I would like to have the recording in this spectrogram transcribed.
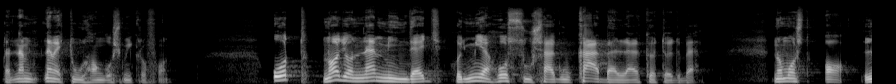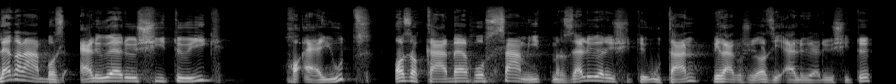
Tehát nem, nem egy túl hangos mikrofon. Ott nagyon nem mindegy, hogy milyen hosszúságú kábellel kötöd be. Na most a legalább az előerősítőig ha eljutsz, az a kábelhoz számít, mert az előerősítő után, világos, hogy azért előerősítő,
